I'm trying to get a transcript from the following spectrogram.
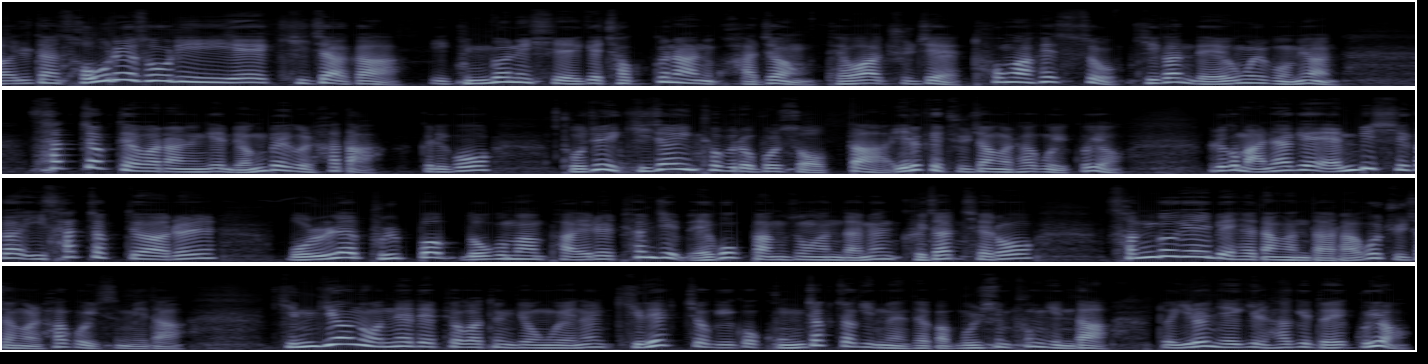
어, 일단 서울의 소리의 기자가 이 김건희 씨에게 접근한 과정, 대화 주제, 통화 횟수, 기간 내용을 보면 사적 대화라는 게 명백을 하다. 그리고 도저히 기자 인터뷰로 볼 수 없다. 이렇게 주장을 하고 있고요. 그리고 만약에 MBC가 이 사적 대화를 몰래 불법 녹음한 파일을 편집 왜곡 방송한다면 그 자체로 선거 개입에 해당한다라고 주장을 하고 있습니다. 김기현 원내대표 같은 경우에는 기획적이고 공작적인 면세가 물씬 풍긴다. 또 이런 얘기를 하기도 했고요.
